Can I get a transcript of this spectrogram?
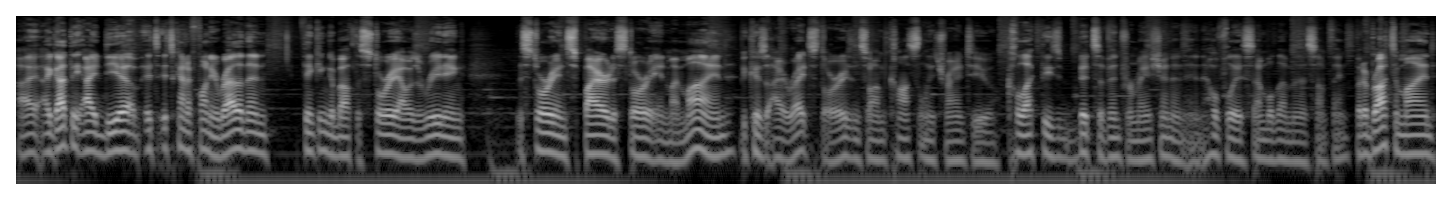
I, I got the idea of it's, it's kind of funny. Rather than thinking about the story I was reading, the story inspired a story in my mind because I write stories, and so I'm constantly trying to collect these bits of information and, and, hopefully assemble them into something. But it brought to mind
